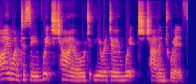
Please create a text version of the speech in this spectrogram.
I want to see which child you are doing which challenge with.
